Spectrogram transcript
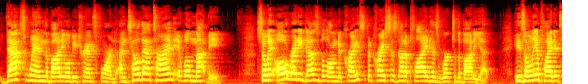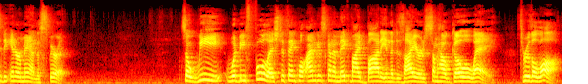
That's when the body will be transformed. Until that time, it will not be. So it already does belong to Christ, but Christ has not applied his work to the body yet. He's only applied it to the inner man, the spirit. So we would be foolish to think, well, I'm just going to make my body and the desires somehow go away through the law.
